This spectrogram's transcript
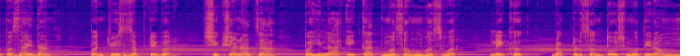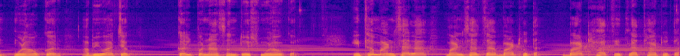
पसायदान पंचवीस सप्टेंबर शिक्षणाचा पहिला एकात्म समूहस्वर लेखक डॉक्टर संतोष मोतीराम मुळावकर अभिवाचक कल्पना संतोष मुळावकर. इथं माणसाला माणसाचा बाट होता. बाट हाच इथला थाट होता.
